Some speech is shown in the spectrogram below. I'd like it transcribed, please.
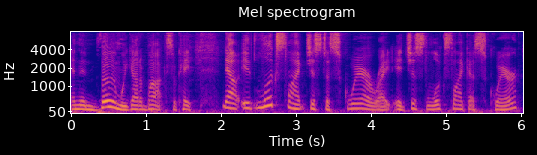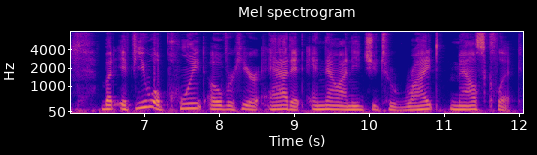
and then boom, we got a box. Okay, now it looks like just a square, right? It just looks like a square, but if you will point over here at it, and now I need you to right mouse click,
